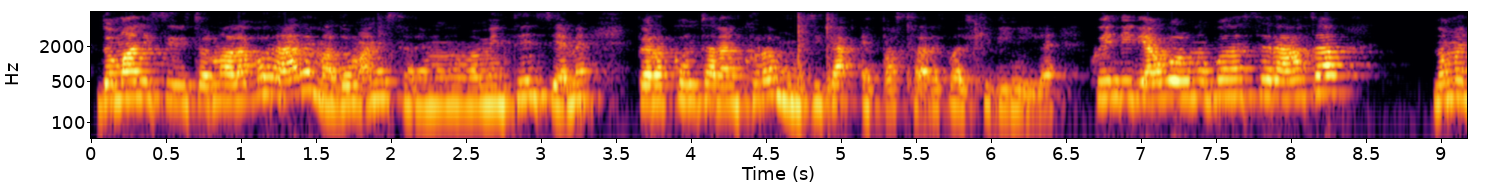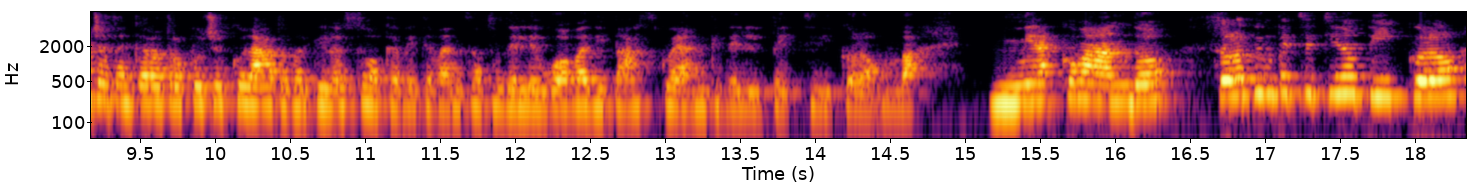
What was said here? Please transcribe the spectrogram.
domani si ritorna a lavorare ma domani saremo nuovamente insieme per raccontare ancora musica e passare qualche vinile. Quindi vi auguro una buona serata, non mangiate ancora troppo cioccolato perché lo so che avete avanzato delle uova di Pasqua e anche dei pezzi di colomba. Mi raccomando, solo più un pezzettino piccolo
